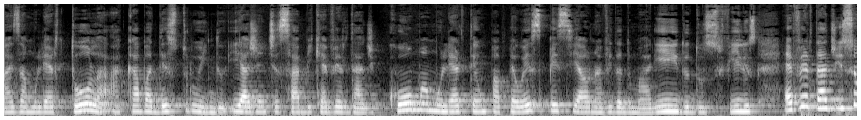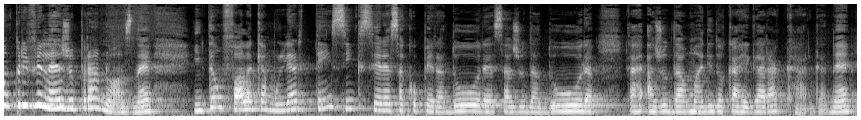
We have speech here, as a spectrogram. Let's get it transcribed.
mas a mulher tola acaba destruindo. E a gente sabe que é verdade. Como a mulher tem um papel especial na vida do marido, dos filhos, é verdade. Isso é um privilégio para nós, né? Então fala que a mulher tem sim que ser essa cooperadora, essa ajudadora, ajudar o marido a carregar a carga, né?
